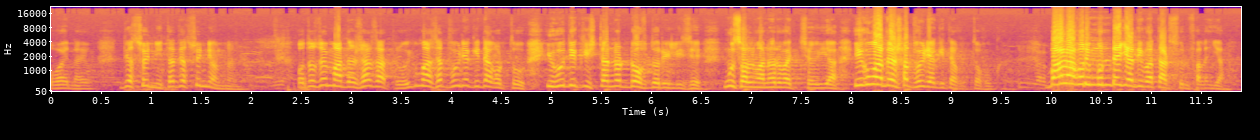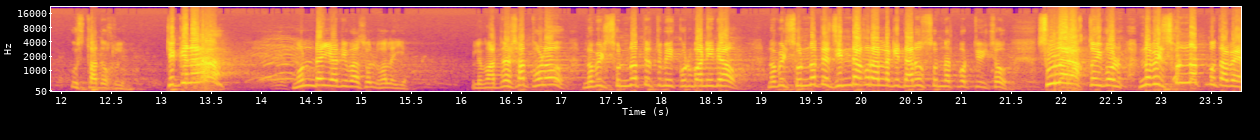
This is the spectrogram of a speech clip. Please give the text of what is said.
ওবাই নাই। দেখছই নি? তা দেখছই নি আপনারা? অথচ মাদ্রাসার ছাত্র ইগু মাদ্রাসাত ফুইরা কিতা করতো? ইহুদি খ্রিস্টানের ডফ ধরে লিছে, মুসলমানের বাচ্চা হইয়া। ইগু মাদ্রাসাত ফুইরা কিতা করতো হোক? বালা করে মুন্ডাইয়া দিবা তার চুল ফালাইয়া। উস্তাদ হকলে ঠিক কিনা না? মুন্ডাইয়া দিবা চুল ফালাইয়া। বলে মাদ্রাসাত পড়ো, নবীর সুন্নতে তুমি কুরবানি দাও। নবীর সুন্নতে জিন্দা করার লাগি দারুর সুন্নত পড়তে হইছো। চুলে রাখতে হইব, নবীর সুন্নত মোতাবে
